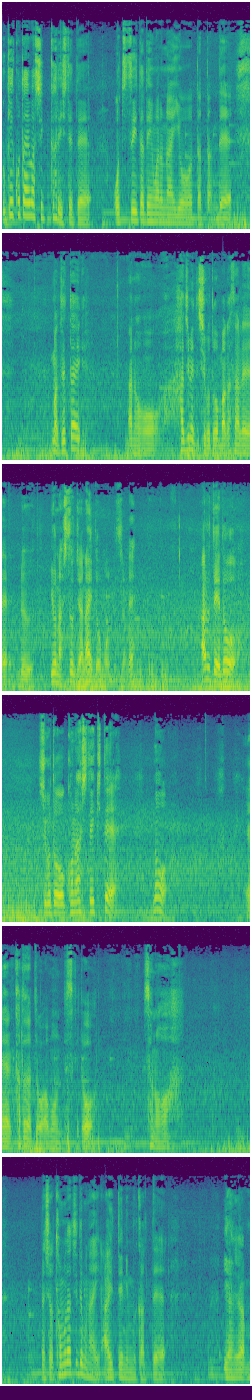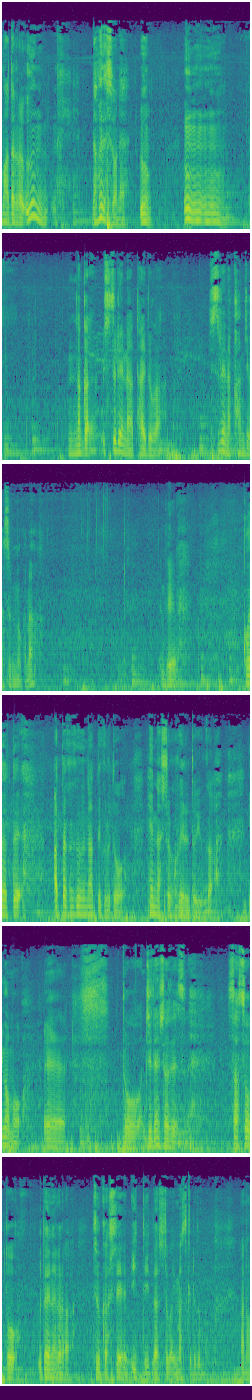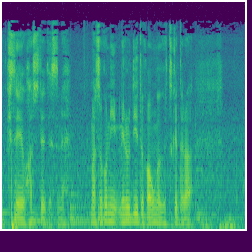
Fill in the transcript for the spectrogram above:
受け答えはしっかりしてて落ち着いた電話の内容だったんでまあ絶対あの初めて仕事を任されるような人じゃないと思うんですよね。ある程度仕事をこなしてきての、えー、方だとは思うんですけどその何でしょう友達でもない相手に向かっていやいやまあだから運ダメですよね。運。うんうんうんうん。なんか失礼な態度が失礼な感じがするのかな。でこうやってあったかくなってくると変な人が増えるというか今もえー、と自転車でですねさっそうと歌いながら通過していっていた人がいますけれどもあの規制を発してですね、まあ、そこにメロディーとか音楽つけたら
